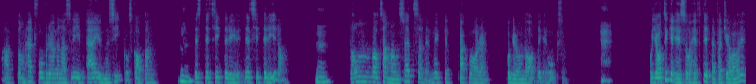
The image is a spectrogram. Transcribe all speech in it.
att de här två brödernas liv är ju musik och skapande. Mm. Det, det, sitter, i, det sitter i dem. Mm. De var sammansvetsade mycket tack vare på grund av det också. Och jag tycker det är så häftigt därför att jag,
